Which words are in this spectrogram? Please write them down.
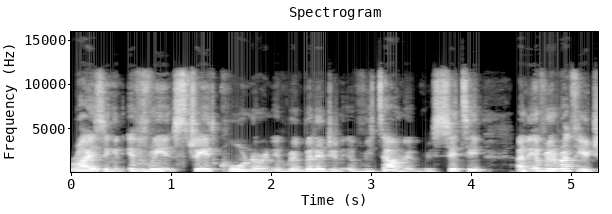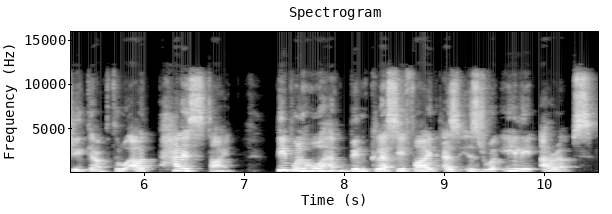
rising in every street corner, in every village, in every town, every city, and every refugee camp throughout Palestine. People who have been classified as Israeli Arabs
